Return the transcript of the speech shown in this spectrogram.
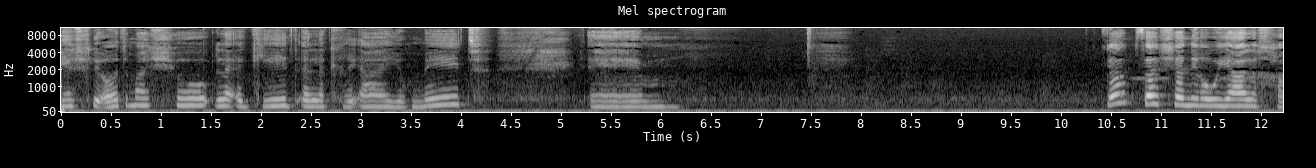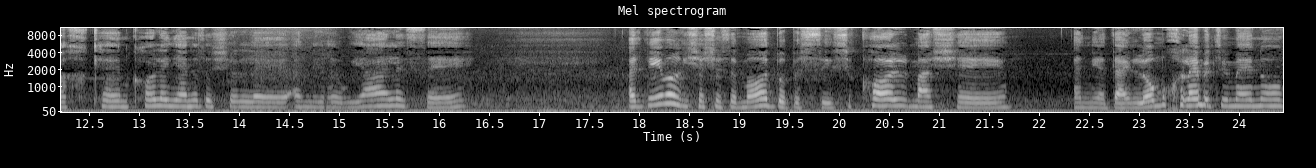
יש לי עוד משהו להגיד על הקריאה היומית. Uh, גם זה שאני ראויה לכך, כן, כל העניין הזה של uh, אני ראויה לזה. אני מרגישה שזה מאוד בבסיס, שכל מה שאני עדיין לא מוחלמת ממנו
